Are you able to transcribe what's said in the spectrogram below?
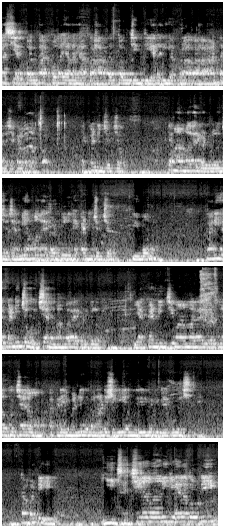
కస్యత్వం కర్పుదయాయాత తత్వం చింతియదరియ ప్రాత అంటారు శకర ఎక్కడి నుంచి వచ్చావు? అంటే మా అమ్మగారి కడుపులో నుంచి వచ్చాను. మీ అమ్మగారి కడుపులోకి ఎక్కడి నుంచి వచ్చావు? ఏమో కానీ ఎక్కడి నుంచో వచ్చాను మా అమ్మగారి కడుపులోకి. ఎక్కడి నుంచి మా అమ్మగారి కడుపులోకి వచ్చానో అక్కడికి మళ్ళీ ఒకనాడు శరీరం వదిలిపెట్టి వెళ్ళిపోవలసింది. కాబట్టి ఈ చచ్చిన వానికేలతోటి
